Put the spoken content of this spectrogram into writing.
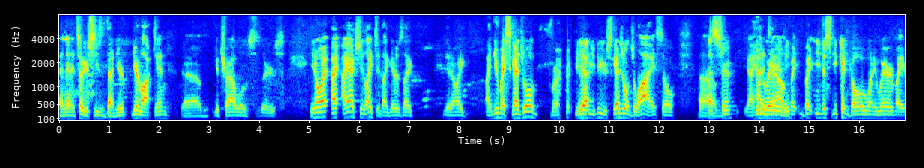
and then until your season's done, you're you're locked in. Um, your travels, there's, you know? I, I actually liked it. Like it was like, you know, I I knew my schedule for you know Yeah. you knew your schedule in July, so Um, That's true. Yeah, I had You it knew where you were gonna down, but but you just you couldn't go anywhere. My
